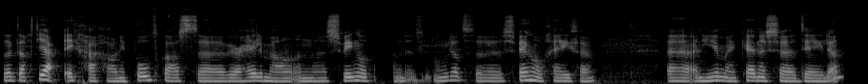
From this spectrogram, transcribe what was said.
Dat ik dacht, ja, ik ga gewoon die podcast uh, weer helemaal een swingel, een, moet dat, zwengel geven. en hier mijn kennis delen.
